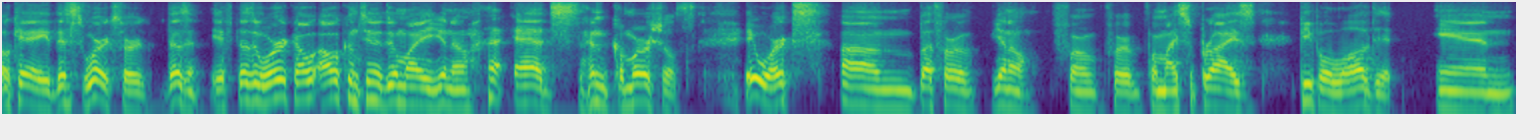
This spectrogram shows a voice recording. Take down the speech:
okay, this works or doesn't. If it doesn't work, I'll, I'll continue to do my, you know, ads and commercials. It works. Um, but for, you know, for, for, for my surprise, people loved it. And,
